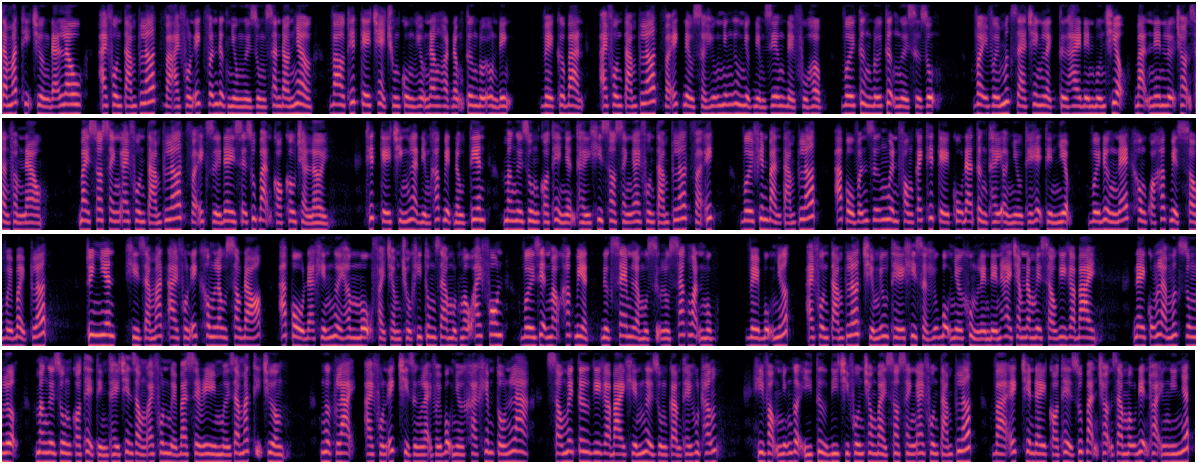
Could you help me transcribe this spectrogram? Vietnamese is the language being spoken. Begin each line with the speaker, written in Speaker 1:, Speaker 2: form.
Speaker 1: Ra mắt thị trường đã lâu, iPhone 8 Plus và iPhone X vẫn được nhiều người dùng săn đón nhờ vào thiết kế trẻ trung cùng hiệu năng hoạt động tương đối ổn định. Về cơ bản, iPhone 8 Plus và X đều sở hữu những ưu nhược điểm riêng để phù hợp với từng đối tượng người sử dụng. Vậy với mức giá chênh lệch từ 2 đến 4 triệu, bạn nên lựa chọn sản phẩm nào? Bài so sánh iPhone 8 Plus và X dưới đây sẽ giúp bạn có câu trả lời. Thiết kế chính là điểm khác biệt đầu tiên mà người dùng có thể nhận thấy khi so sánh iPhone 8 Plus và X. Với phiên bản 8 Plus, Apple vẫn giữ nguyên phong cách thiết kế cũ đã từng thấy ở nhiều thế hệ tiền nhiệm, với đường nét không quá khác biệt so với 7 Plus. Tuy nhiên, khi ra mắt iPhone X không lâu sau đó, Apple đã khiến người hâm mộ phải trầm trồ khi tung ra một mẫu iPhone với diện mạo khác biệt, được xem là một sự lột xác ngoạn mục. Về bộ nhớ, iPhone 8 Plus chiếm ưu thế khi sở hữu bộ nhớ khủng lên đến 256GB. Đây cũng là mức dung lượng mà người dùng có thể tìm thấy trên dòng iPhone 13 series mới ra mắt thị trường. Ngược lại, iPhone X chỉ dừng lại với bộ nhớ khá khiêm tốn là 64GB khiến người dùng cảm thấy hụt hẫng. Hy vọng những gợi ý từ Digiphone trong bài so sánh iPhone 8 Plus và X trên đây có thể giúp bạn chọn ra mẫu điện thoại ưng ý nhất.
